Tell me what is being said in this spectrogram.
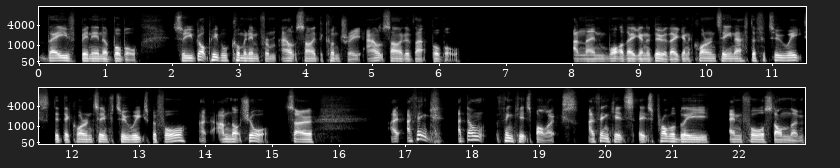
they've been in a bubble. So you've got people coming in from outside the country, outside of that bubble. And then what are they going to do? Are they going to quarantine after for two weeks? Did they quarantine for two weeks before? I, I'm not sure. So I, I think I don't think it's bollocks. I think it's it's probably enforced on them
